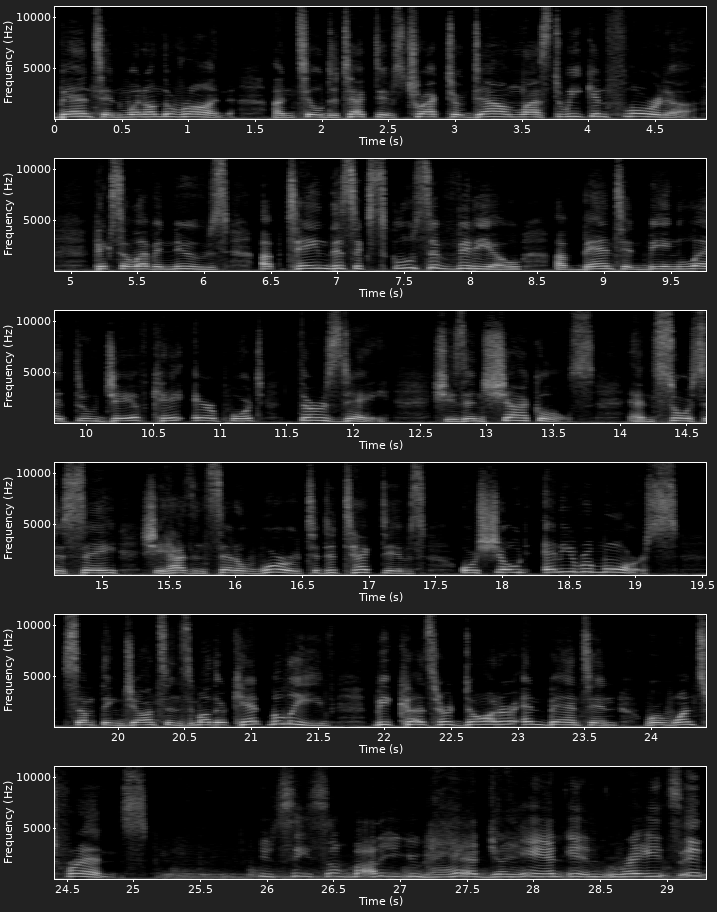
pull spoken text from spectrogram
Banton went on the run until detectives tracked her down last week in Florida. Pix 11 News obtained this exclusive video of Banton being led through JFK Airport Thursday. She's in shackles, and sources say she hasn't said a word to detectives or showed any remorse something Johnson's mother can't believe because her daughter and Banton were once friends. You see somebody you had your hand in raising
